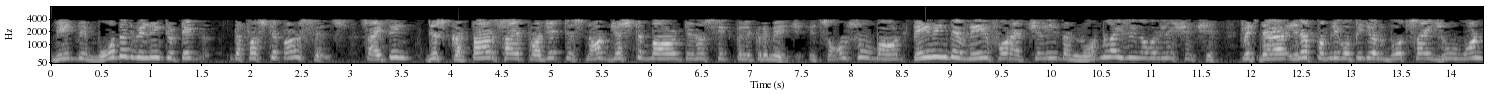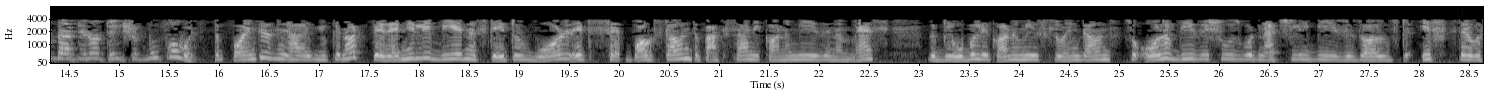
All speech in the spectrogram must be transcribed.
we'd be more than willing to take the first step ourselves. So I think this Kartar Sahib project is not just about, you know, Sikh pilgrimage. It's also about paving the way for actually the normalizing of a relationship. Which there are enough public opinion on both sides who want that, you know, things should move forward. The point is, you cannot perennially be in a state of war. It bogs down. The Pakistan economy is in a mess the global economy is slowing down. So all of these issues would naturally be resolved if there was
